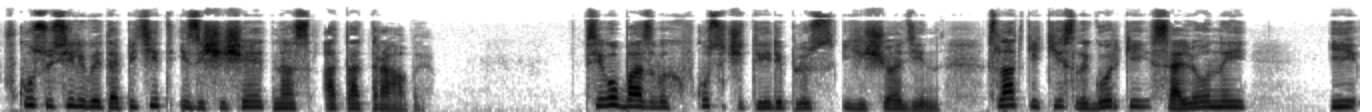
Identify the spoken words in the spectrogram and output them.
Вкус усиливает аппетит и защищает нас от отравы. Всего базовых вкуса 4 плюс еще один. Сладкий, кислый, горький, соленый и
